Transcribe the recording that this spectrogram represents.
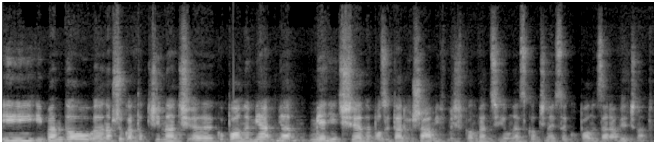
i, i będą na przykład odcinać kupony, mia, mia, mienić się depozytariuszami w myśl konwencji UNESCO, odcinać sobie kupony, zarabiać na tym.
